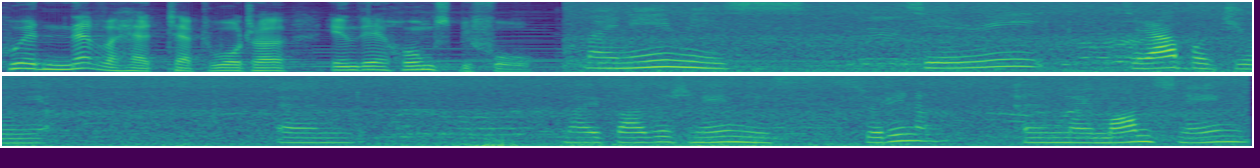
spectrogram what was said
who had never had tapped water in their homes before. My name is Thierry Zirapo Jr. and my father's name is Sorina and my mom's name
